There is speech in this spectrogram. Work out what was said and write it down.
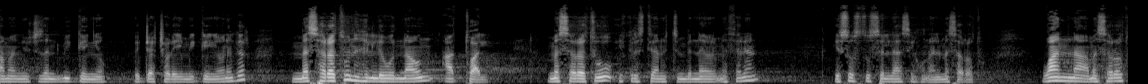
አማኞች ዘንድ የሚገኘው በእጃቸው ላይ የሚገኘው ነገር መሰረቱን ህልውናውን አጥቷል። መሰረቱ የክርስቲያኖችን ብናየው መሰለን የሶስቱ ስላሴ ይሆናል መሰረቱ። ዋና መሰረቱ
